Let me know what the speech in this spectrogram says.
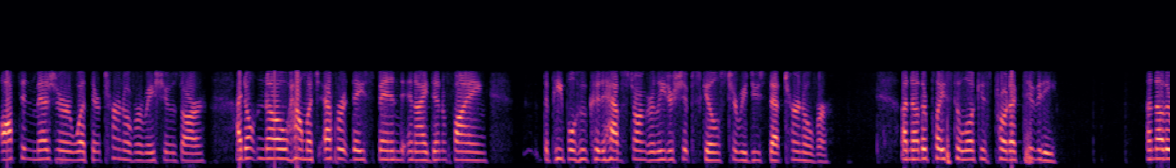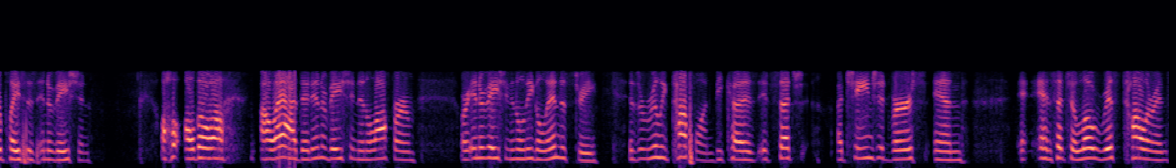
often measure what their turnover ratios are. I don't know how much effort they spend in identifying the people who could have stronger leadership skills to reduce that turnover. Another place to look is productivity. Another place is innovation. Although I'll, I'll add that innovation in a law firm or innovation in the legal industry is a really tough one because it's such a change adverse and and such a low risk tolerance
